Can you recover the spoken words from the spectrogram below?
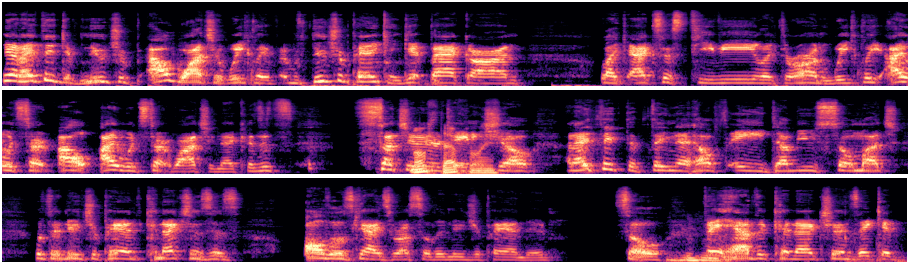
Yeah, and I think if New Japan, I'll watch it weekly. If, if New Japan can get back on like AXS TV, like they're on weekly, I would start. I'll, I would start watching that because it's such an Most entertaining definitely. show. And I think the thing that helps AEW so much with the New Japan connections is all those guys wrestled in New Japan, dude. So Mm-hmm. they have the connections. They can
